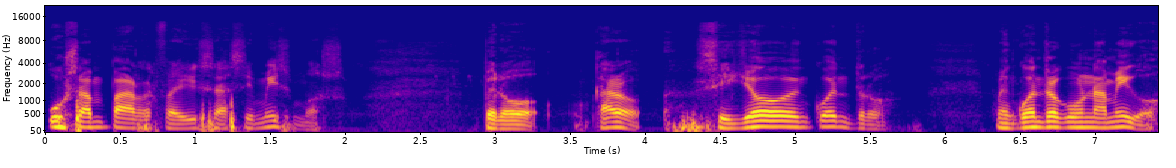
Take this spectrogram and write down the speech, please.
usan para referirse a sí mismos. Pero claro, si yo encuentro, me encuentro con un amigo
